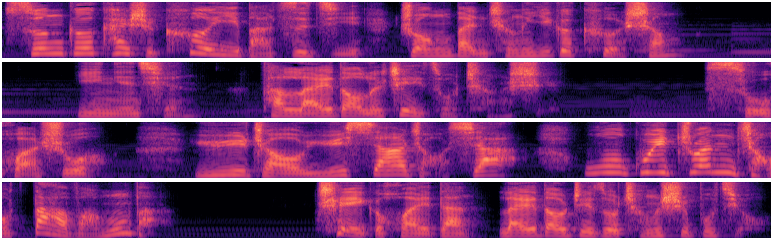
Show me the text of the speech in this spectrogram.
孙哥开始刻意把自己装扮成一个客商。一年前，他来到了这座城市。俗话说：“鱼找鱼，虾找虾，乌龟专找大王八。”这个坏蛋来到这座城市不久，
